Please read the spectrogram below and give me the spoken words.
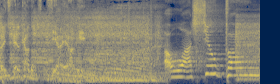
Wejdź Wielkanoc z jajami. I watched you burn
